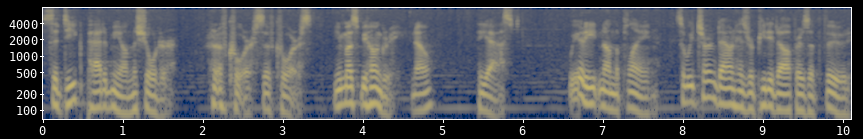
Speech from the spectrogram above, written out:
Sadiq patted me on the shoulder. Of course, of course. You must be hungry, no? he asked. We had eaten on the plane, so we turned down his repeated offers of food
